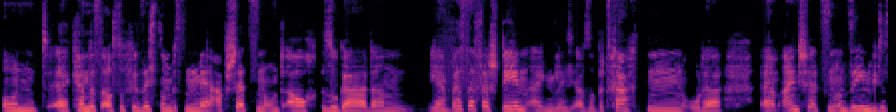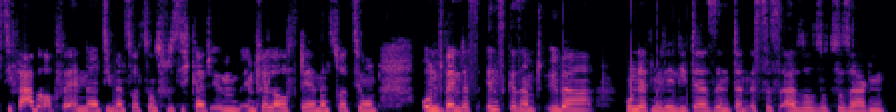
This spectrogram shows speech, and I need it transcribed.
und er kann das auch so für sich so ein bisschen mehr abschätzen und auch sogar dann ja besser verstehen eigentlich, also betrachten oder äh, einschätzen und sehen, wie das die Farbe auch verändert, die Menstruationsflüssigkeit im, im Verlauf der Menstruation. Und wenn das insgesamt über 100 Milliliter sind, dann ist es also sozusagen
